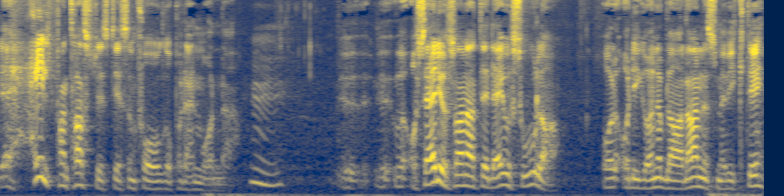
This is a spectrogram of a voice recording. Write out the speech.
Det er helt fantastisk det som foregår på den måten der. Uh, Og så er det jo sånn at det er jo sola og, og de grønne bladene som er viktig.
